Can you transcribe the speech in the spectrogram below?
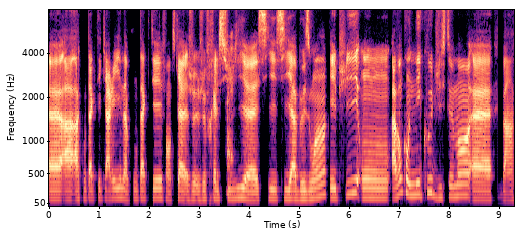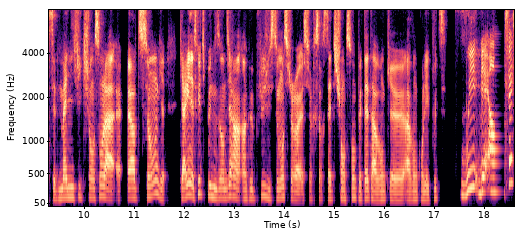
euh, à, à, contacter Karine, à contacter. Enfin, en tout cas, je, je ferai le suivi euh, s'il y a besoin. Et puis, on, avant qu'on écoute justement euh, ben, cette magnifique chanson la Earth Song, Karine, est-ce que tu peux nous en dire un, un peu plus justement sur sur sur cette chanson peut-être avant que avant qu'on l'écoute? Oui, bien, en fait,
